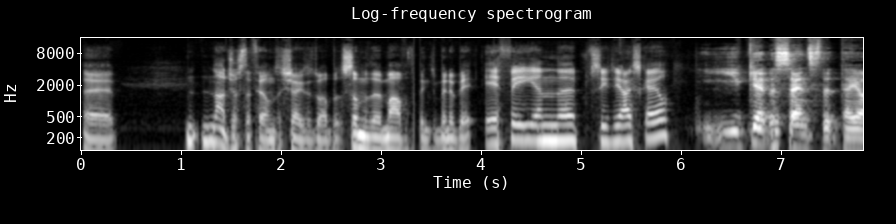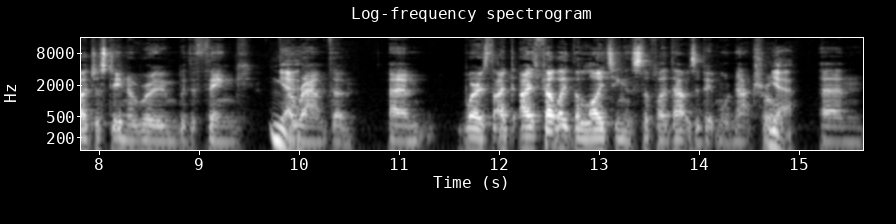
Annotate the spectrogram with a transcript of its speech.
uh, not just the films, the shows as well, but some of the Marvel things have been a bit iffy in the CGI scale. You get the sense that they are just in a room with a thing Yeah. around them. Um, whereas I, I felt like the lighting and stuff like that was a bit more natural. Yeah. Um,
